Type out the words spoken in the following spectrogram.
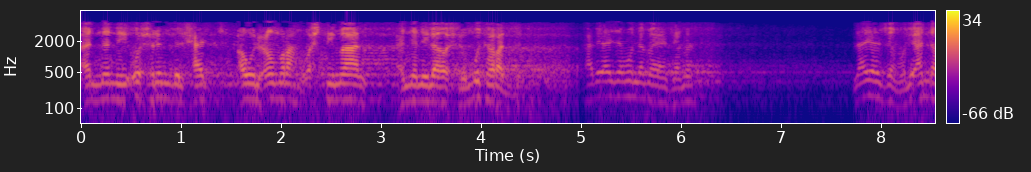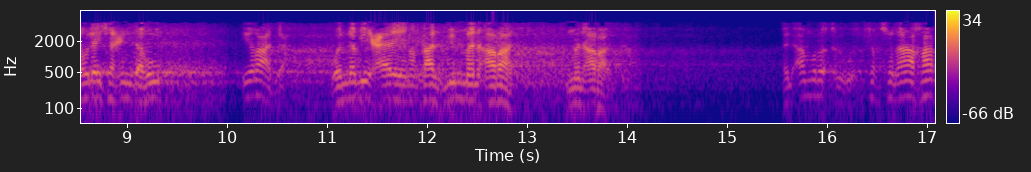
أنني أحرم بالحج أو العمرة واحتمال أنني لا أحرم متردد. هذا يلزم ولا ما يلزمه؟ لا يلزمه لأنه ليس عنده إرادة. والنبي عليه قال ممن أراد من أراد. الأمر شخص آخر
